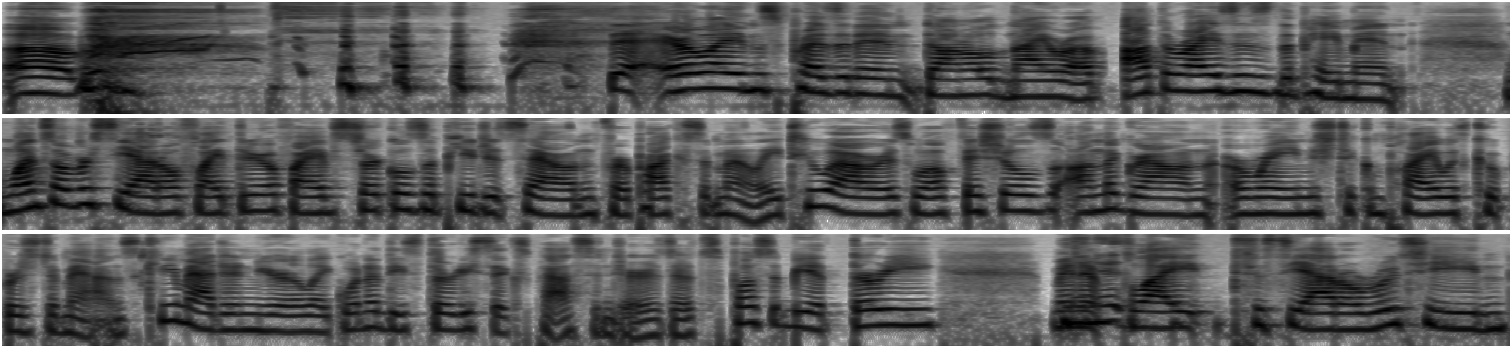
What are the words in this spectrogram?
Um, the airline's president, Donald Nyrop, authorizes the payment. Once over Seattle, Flight 305 circles the Puget Sound for approximately two hours while officials on the ground arrange to comply with Cooper's demands. Can you imagine you're like one of these 36 passengers? It's supposed to be a 30 minute Minute. flight to Seattle routine.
